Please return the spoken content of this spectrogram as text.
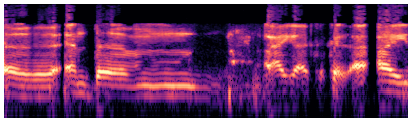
uh, and um, I, I I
